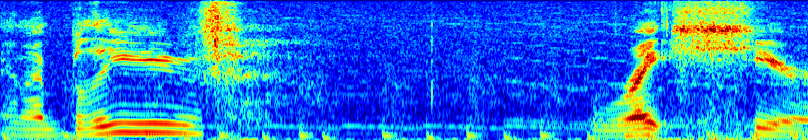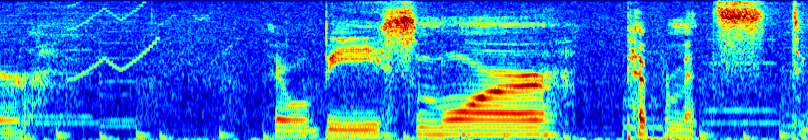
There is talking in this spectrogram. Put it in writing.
And I believe right here there will be some more peppermints to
